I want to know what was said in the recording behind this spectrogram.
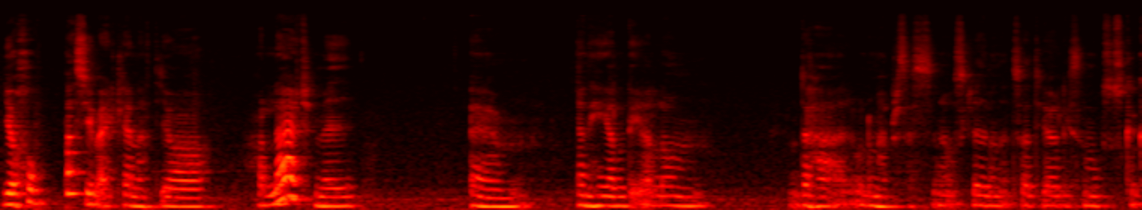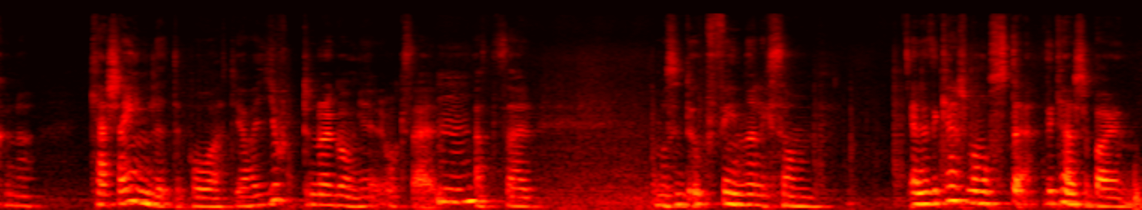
jag hoppas ju verkligen att jag har lärt mig um, en hel del om det här och de här processerna och skrivandet så att jag liksom också ska kunna casha in lite på att jag har gjort det några gånger och så här, mm. att så här, man måste inte uppfinna liksom, eller det kanske man måste, det kanske bara är en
